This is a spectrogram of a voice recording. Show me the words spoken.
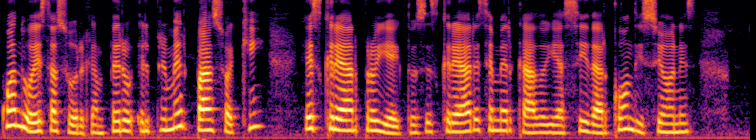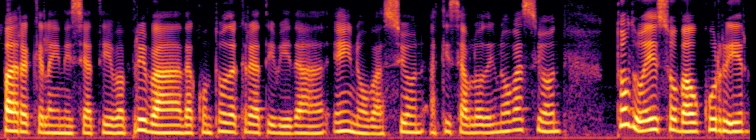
cuando éstas surjan. Pero el primer paso aquí es crear proyectos, es crear ese mercado y así dar condiciones para que la iniciativa privada, con toda creatividad e innovación, aquí se habló de innovación, todo eso va a ocurrir,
